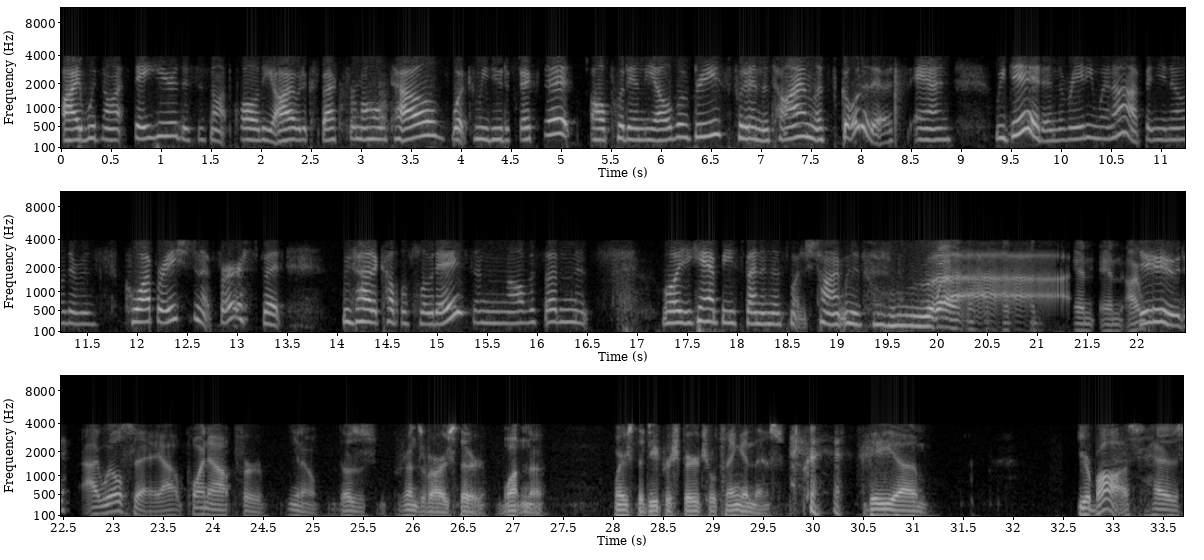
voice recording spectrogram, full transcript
I would not stay here. This is not the quality I would expect from a hotel. What can we do to fix it? I'll put in the elbow grease, put in the time. Let's go to this. And we did, and the rating went up. And you know there was cooperation at first, but we've had a couple slow days, and all of a sudden it's well, you can't be spending this much time with and and I dude. I will say I'll point out for you know those friends of ours that are wanting to. Where's the deeper spiritual thing in this? the um, your boss has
